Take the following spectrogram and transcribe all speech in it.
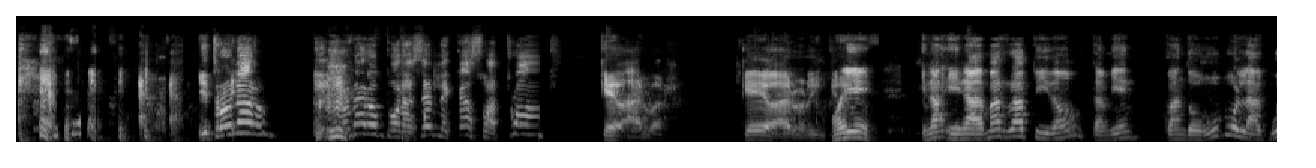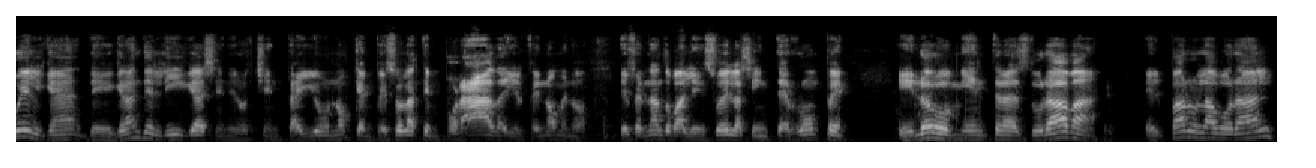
y tronaron. Y tronaron por hacerle caso a Trump. Qué bárbaro. Qué bárbaro. increíble. Oye, y, y nada más rápido, también, cuando hubo la huelga de grandes ligas en el 81, que empezó la temporada y el fenómeno de Fernando Valenzuela se interrumpe, y luego mientras duraba el paro laboral,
